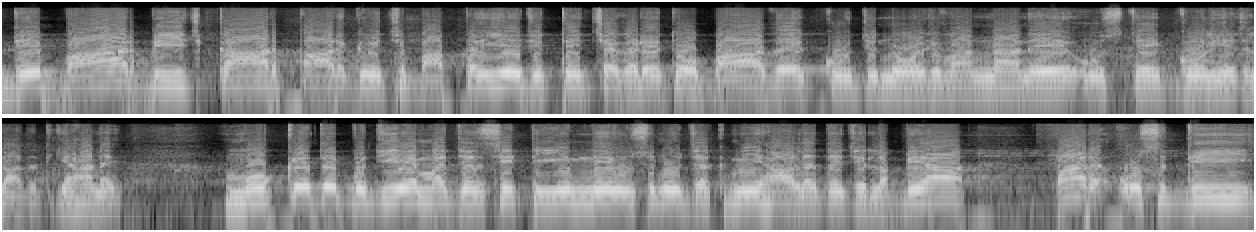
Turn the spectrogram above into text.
ਦੇ ਬਾਹਰ ਬੀਚ ਕਾਰ ਪਾਰਕ ਵਿੱਚ ਵਾਪਰੀ ਹੈ ਜਿੱਥੇ ਝਗੜੇ ਤੋਂ ਬਾਅਦ ਕੁਝ ਨੌਜਵਾਨਾਂ ਨੇ ਉਸ ਤੇ ਗੋਲੀਆਂ ਚਲਾ ਦਿੱਤੀਆਂ ਹਨ। ਮੌਕੇ ਤੇ ਪੁੱਜੀ ਐਮਰਜੈਂਸੀ ਟੀਮ ਨੇ ਉਸ ਨੂੰ ਜ਼ਖਮੀ ਹਾਲਤ ਵਿੱਚ ਲੱਭਿਆ, ਪਰ ਉਸ ਦੀ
